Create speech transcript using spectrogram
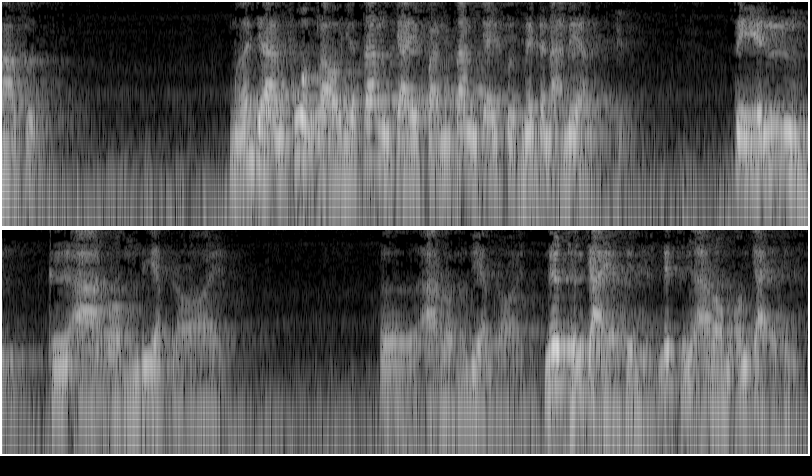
มาฝึก เหมือนอย่างพวกเราเนี่ยตั้งใจฟังตั้งใจฝึกในขณะเนี่ยศีลคืออารมณ์เรียบร้อย เออ อารมณ์เรียบร้อย นึกถึงใจสิเนี่ยนึกถึงอารมณ์ของใจสิเนี่ย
